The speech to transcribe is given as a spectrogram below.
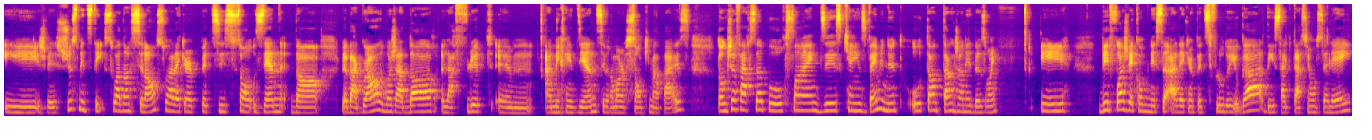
et je vais juste méditer soit dans le silence, soit avec un petit son zen dans le background. Moi, j'adore la flûte euh, amérindienne, c'est vraiment un son qui m'apaise. Donc, je vais faire ça pour 5, 10, 15, 20 minutes, autant de temps que j'en ai besoin. Et des fois, je vais combiner ça avec un petit flow de yoga, des salutations au soleil,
